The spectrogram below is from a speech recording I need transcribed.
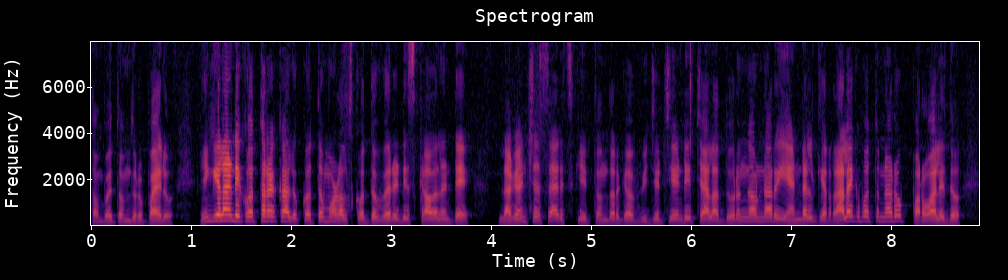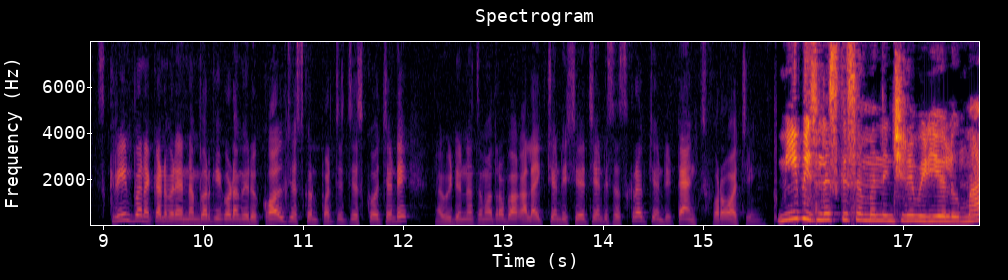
తొంభై తొమ్మిది రూపాయలు. ఇంక ఇలాంటి కొత్త రకాలు కొత్త మోడల్స్ కొత్త వెరైటీస్ కావాలంటే లగన్షా శారీస్కి తొందరగా విజిట్ చేయండి. చాలా దూరంగా ఉన్నారు ఈ ఎండలకి రాలేకపోతున్నారు పర్వాలేదు. స్క్రీన్ పైన కనబడే నెంబర్కి కూడా మీరు కాల్ చేసుకొని పర్చేస్ చేసుకోవచ్చండి. నా వీడియో నచ్చితే మాత్రం బాగా లైక్ చేయండి షేర్ చేయండి సబ్స్క్రైబ్ చేయండి. థ్యాంక్స్ ఫర్ వాచింగ్ మీ బిజినెస్కి సంబంధించిన వీడియోలు మా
